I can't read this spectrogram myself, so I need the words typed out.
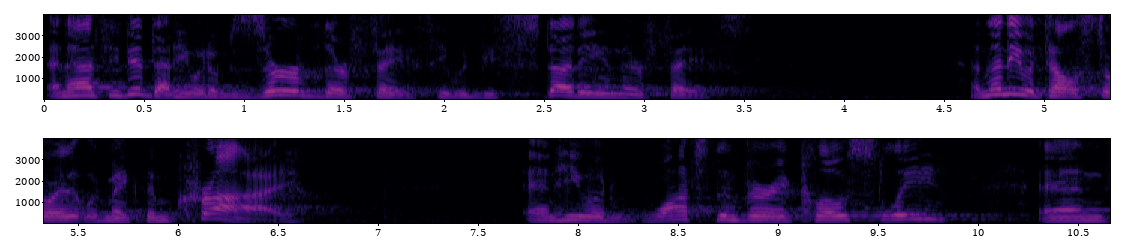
And as he did that, he would observe their face, he would be studying their face. And then he would tell a story that would make them cry. And he would watch them very closely. And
